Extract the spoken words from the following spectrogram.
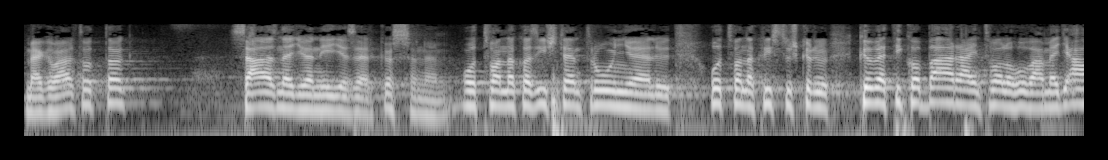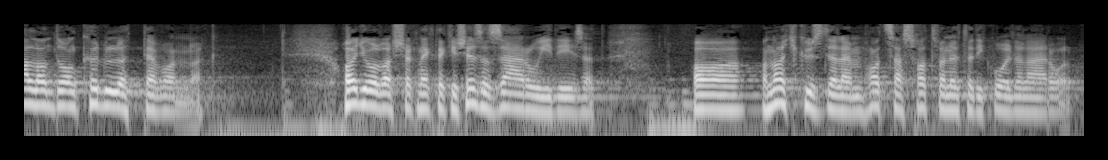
Megváltottak? 144 ezer, köszönöm. Ott vannak az Isten trónja előtt, ott vannak Krisztus körül, követik a bárányt valahová, megy állandóan körülötte vannak. Hagy olvassak nektek, és ez a záró idézet. A, a nagy küzdelem 665. oldaláról.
